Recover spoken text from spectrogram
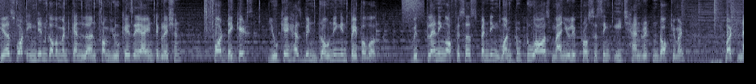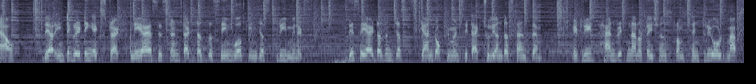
Here's what Indian government can learn from UK's AI integration. For decades, UK has been drowning in paperwork, with planning officers spending 1 to 2 hours manually processing each handwritten document. But now, they are integrating Extract, an AI assistant that does the same work in just 3 minutes. This AI doesn't just scan documents, it actually understands them. It reads handwritten annotations from century-old maps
